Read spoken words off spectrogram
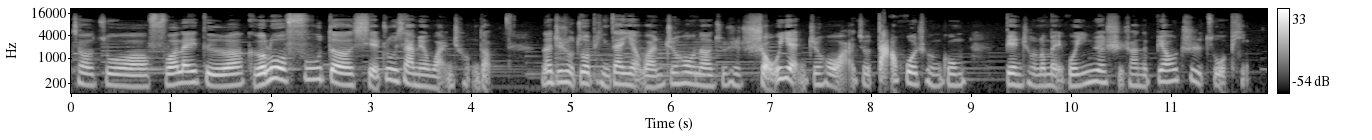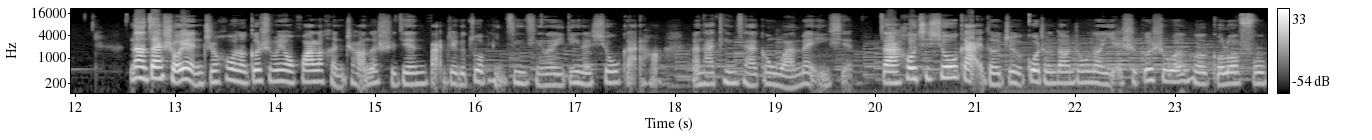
叫做弗雷德格洛夫的协助下面完成的。那这首作品在演完之后呢，就是首演之后啊，就大获成功，变成了美国音乐史上的标志作品。那在首演之后呢，歌什温又花了很长的时间把这个作品进行了一定的修改，哈，让它听起来更完美一些。在后期修改的这个过程当中呢，也是戈什温和格洛夫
